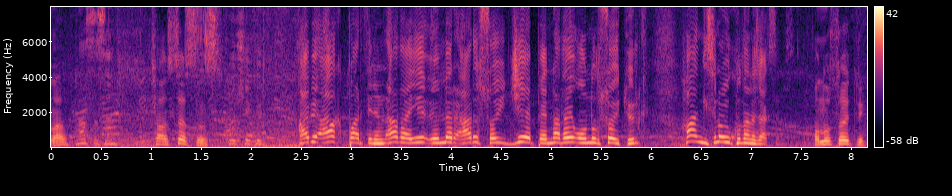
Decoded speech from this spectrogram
Lan. Nasılsın? Şanslısınız. Teşekkür. Abi AK Parti'nin adayı Ömer Arısoy, CHP'nin adayı Onur Soytürk. Hangisine oy kullanacaksınız? Onur Soytürk.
